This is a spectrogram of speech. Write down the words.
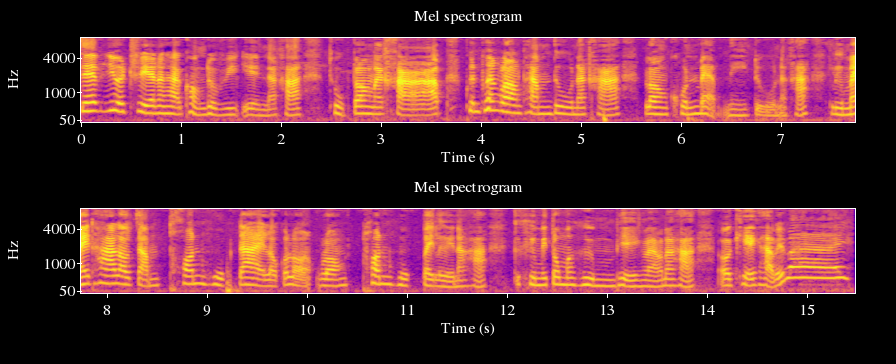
save your tear นะคะ ของ The Weeknd นะคะ ถูกต้องนะครับ เพื่อนๆลองทำดูนะคะ ลองค้นแบบนี้ดูนะคะ หรือไม่ถ้าเราจำท่อนฮุกได้ เราก็ลองร้องท่อนฮุกไปเลยนะคะ ก็คือไม่ต้องมาฮึมเพลงแล้วนะคะ โอเคค่ะ บ๊ายบาย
